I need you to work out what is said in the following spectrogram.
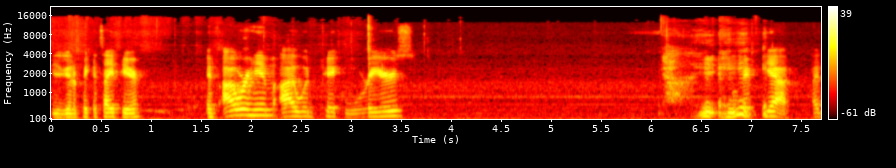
he's gonna pick a type here. If I were him, I would pick warriors. He, he, Yeah, I,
